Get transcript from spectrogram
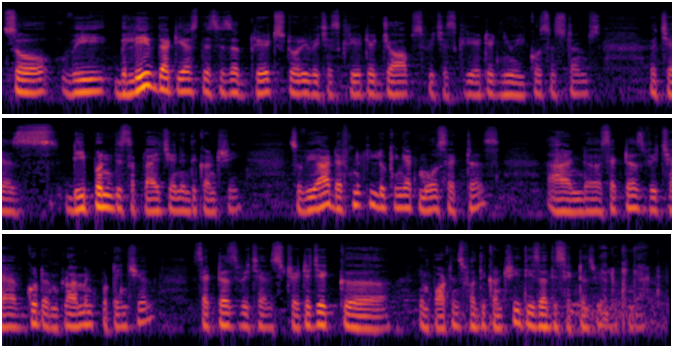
So we believe that yes, this is a great story which has created jobs, which has created new ecosystems, which has deepened the supply chain in the country. So we are definitely looking at more sectors and uh, sectors which have good employment potential, sectors which have strategic uh, importance for the country. These are the sectors we are looking at.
